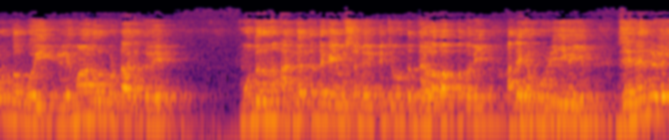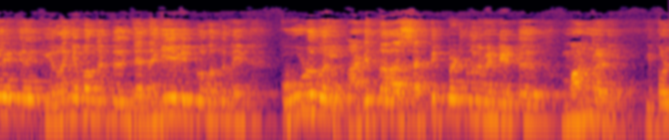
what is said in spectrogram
കൊണ്ടുപോയി കിളിമാനൂർ കൊട്ടാരത്തിലെ മുതിർന്ന അംഗത്തിന്റെ കൈവശം ഏൽപ്പിച്ചുകൊണ്ട് ദളവ പദവി അദ്ദേഹം ഒഴിയുകയും ജനങ്ങളിലേക്ക് ഇറങ്ങി വന്നിട്ട് ജനകീയ വിപ്ലവത്തിന് കൂടുതൽ അടിത്തറ ശക്തിപ്പെടുത്തുന്നതിന് വേണ്ടിയിട്ട് മണ്ണടി ഇപ്പോൾ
